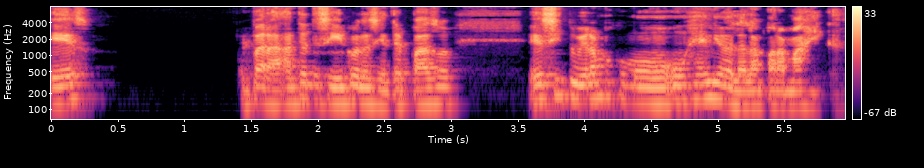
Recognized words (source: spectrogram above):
es, para antes de seguir con el siguiente paso, es si tuviéramos como un genio de la lámpara mágica,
